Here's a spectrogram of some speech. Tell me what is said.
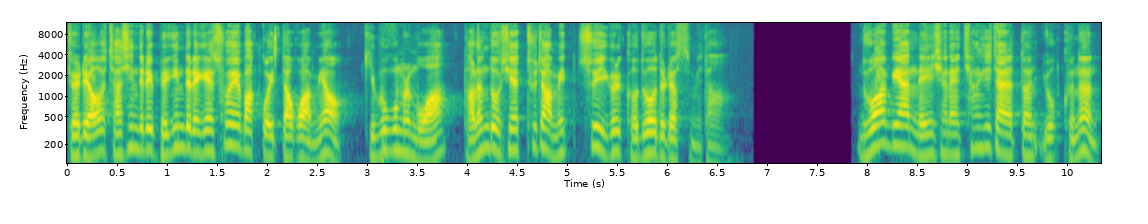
되려 자신들이 백인들에게 소외받고 있다고 하며 기부금을 모아 다른 도시에 투자 및 수익을 거두어 들였습니다. 누아비안 네이션의 창시자였던 요크는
